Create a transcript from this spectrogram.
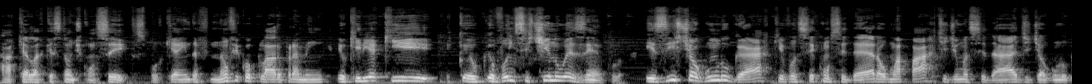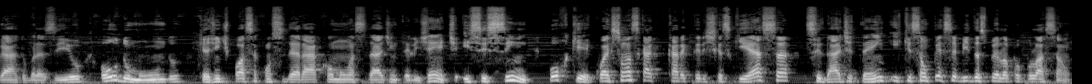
àquela questão de conceitos, porque ainda não ficou claro para mim. Eu queria que. Eu, eu vou insistir no exemplo. Existe algum lugar que você considera uma parte de uma cidade, de algum lugar do Brasil ou do mundo, que a gente possa considerar como uma cidade inteligente? E se sim, por quê? Quais são as características que essa cidade tem e que são percebidas pela população?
